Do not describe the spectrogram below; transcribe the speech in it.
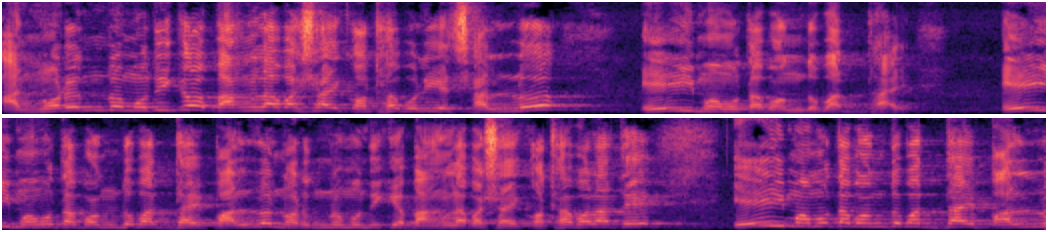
আর নরেন্দ্র মোদীকেও বাংলা ভাষায় কথা বলিয়ে ছাড়লো এই মমতা বন্দ্যোপাধ্যায়। এই মমতা বন্দ্যোপাধ্যায় পারল নরেন্দ্র মোদীকে বাংলা ভাষায় কথা বলাতে, এই মমতা বন্দ্যোপাধ্যায় পারল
